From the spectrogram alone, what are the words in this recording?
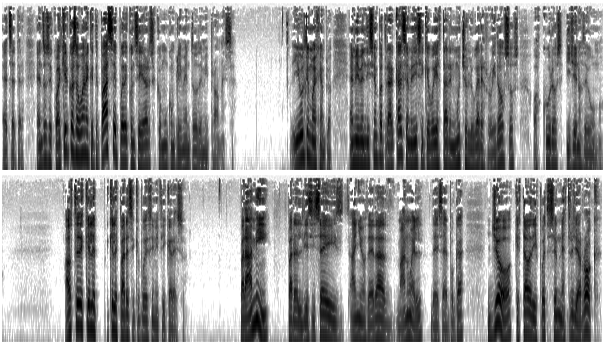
etc. Entonces, cualquier cosa buena que te pase puede considerarse como un cumplimiento de mi promesa. Y último ejemplo, en mi bendición patriarcal se me dice que voy a estar en muchos lugares ruidosos, oscuros y llenos de humo. ¿A ustedes qué, qué les parece que puede significar eso? Para mí, para el 16 años de edad Manuel de esa época, yo, que estaba dispuesto a ser una estrella rock,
